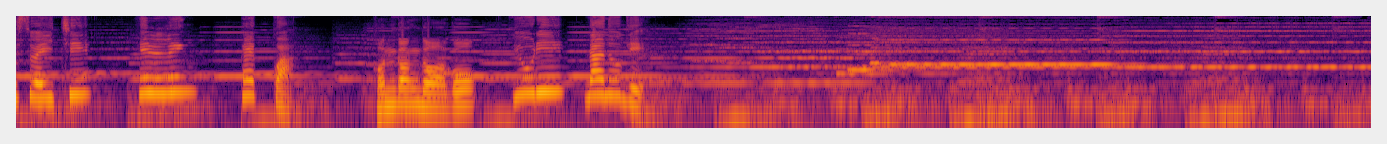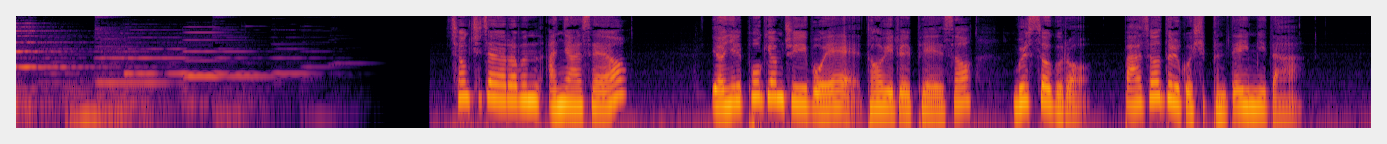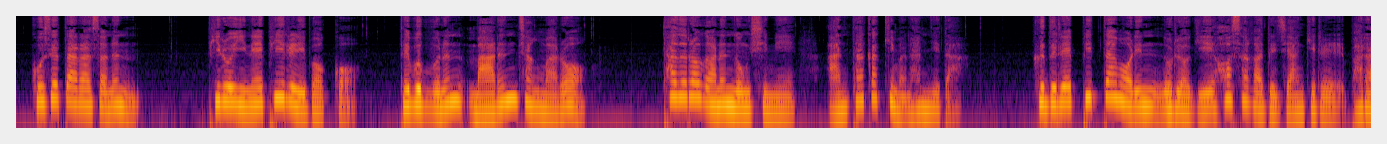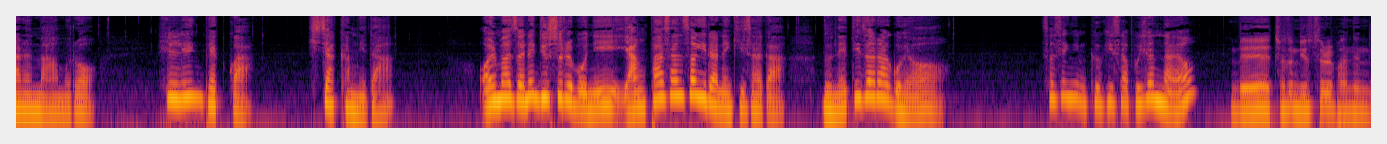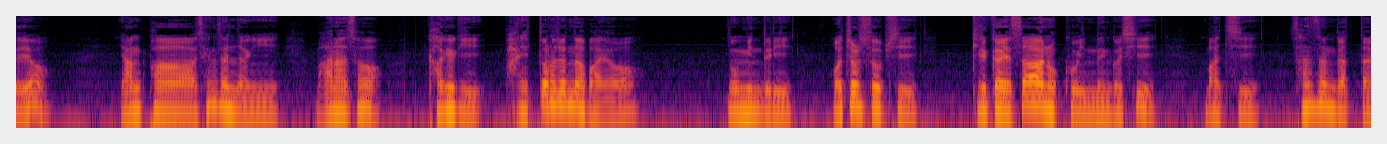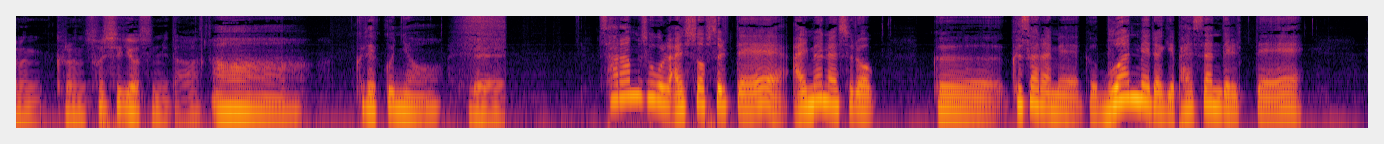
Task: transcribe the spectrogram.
SOH 힐링 백과 건강 더하고 요리 나누기 청취자 여러분 안녕하세요. 연일 폭염주의보에 더위를 피해서 물속으로 빠져들고 싶은 때입니다. 곳에 따라서는 비로 인해 피해를 입었고 대부분은 마른 장마로 타들어가는 농심이 안타깝기만 합니다. 그들의 피땀 어린 노력이 허사가 되지 않기를 바라는 마음으로 힐링 백과 시작합니다. 얼마 전에 뉴스를 보니 양파 산성이라는 기사가 눈에 띄더라고요. 선생님 그 기사 보셨나요? 네, 저도 뉴스를 봤는데요. 양파 생산량이 많아서 가격이 많이 떨어졌나 봐요. 농민들이 어쩔 수 없이 길가에 쌓아놓고 있는 것이 마치 산성 같다는 그런 소식이었습니다. 아, 그랬군요. 네. 사람 속을 알 수 없을 때 알면 알수록 그, 그 사람의 그 무한 매력이 발산될 때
